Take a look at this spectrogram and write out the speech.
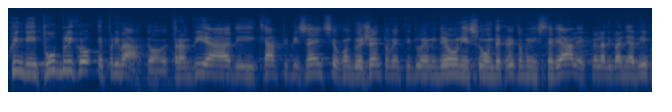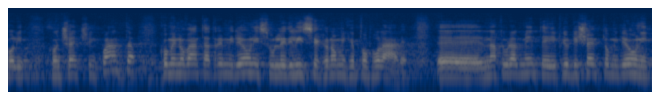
Quindi pubblico e privato, tranvia di Campi Bisenzio con 222 milioni su un decreto ministeriale e quella di Bagnaripoli con 150, come 93 milioni sull'edilizia economica e popolare. Eh, naturalmente i più di 100 milioni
